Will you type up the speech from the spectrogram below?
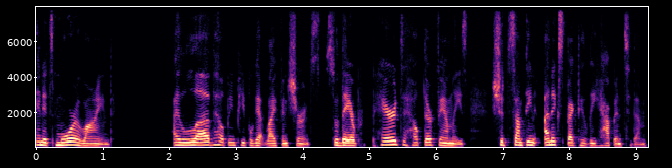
and it's more aligned. I love helping people get life insurance so they are prepared to help their families should something unexpectedly happen to them.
